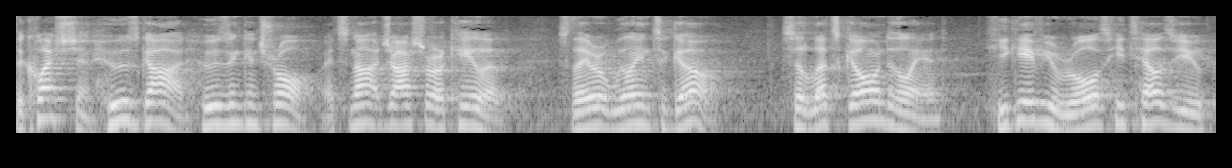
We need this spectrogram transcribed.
the question who's God? Who's in control? It's not Joshua or Caleb. So they were willing to go. So let's go into the land. He gave you rules, He tells you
